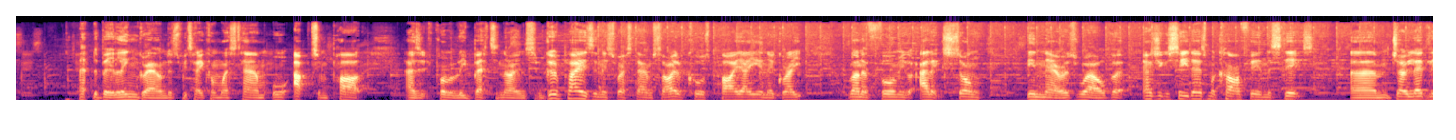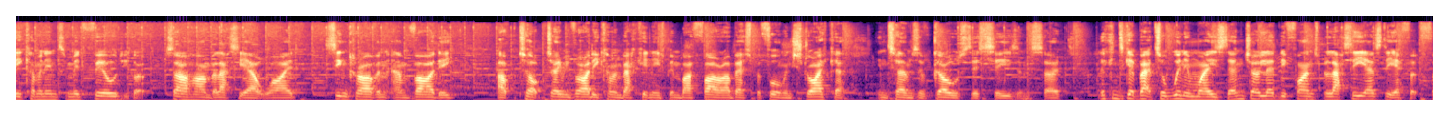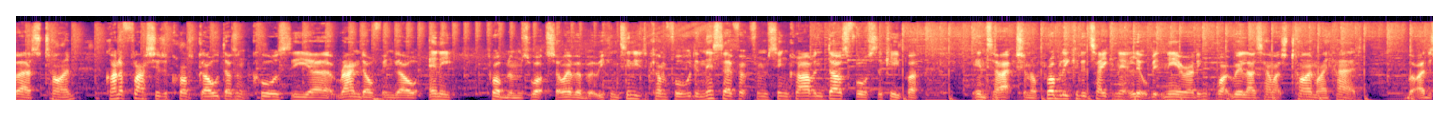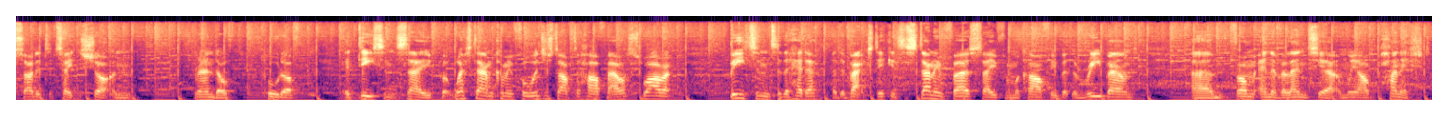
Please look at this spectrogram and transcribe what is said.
at the Boleyn Ground as we take on West Ham or Upton Park as it's probably better known. Some good players in this West Ham side, of course Payet in a great run of form, you've got Alex Song in there as well. But as you can see there's McCarthy in the sticks, um, Joe Ledley coming into midfield, you've got Zaha and Bolasie out wide, Sinclaven and Vardy up top. Jamie Vardy coming back in. He's been by far our best performing striker in terms of goals this season. So looking to get back to winning ways then. Joe Ledley finds Bolasie as the effort first time. Kind of flashes across goal. Doesn't cause the uh, Randolph in goal any problems whatsoever. But we continue to come forward. And this effort from Sinclaven does force the keeper into action. I probably could have taken it a little bit nearer. I didn't quite realise how much time I had. But I decided to take the shot and Randolph pulled off a decent save. But West Ham coming forward just after half hour. Souaré beaten to the header at the back stick. It's a stunning first save from McCarthy, but the rebound um, from Enner Valencia, and we are punished.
